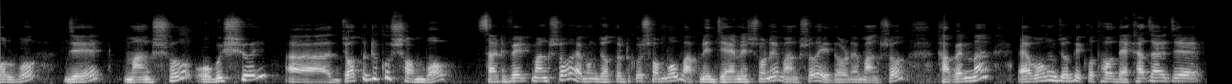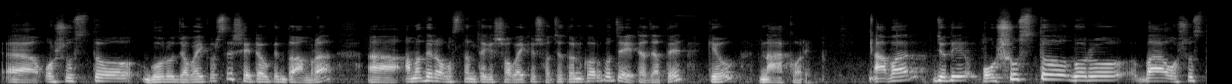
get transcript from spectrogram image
বলব যে মাংস অবশ্যই যতটুকু সম্ভব সার্টিফাইড মাংস এবং যতটুকু সম্ভব আপনি জেনে শুনে মাংস, এই ধরনের মাংস খাবেন না এবং যদি কোথাও দেখা যায় যে অসুস্থ গরু জবাই করছে সেটাও কিন্তু আমরা আমাদের অবস্থান থেকে সবাইকে সচেতন করব যে এটা যাতে কেউ না করে। আবার যদি অসুস্থ গরু বা অসুস্থ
